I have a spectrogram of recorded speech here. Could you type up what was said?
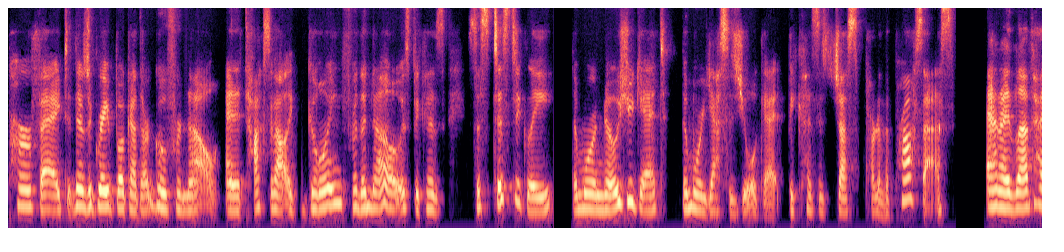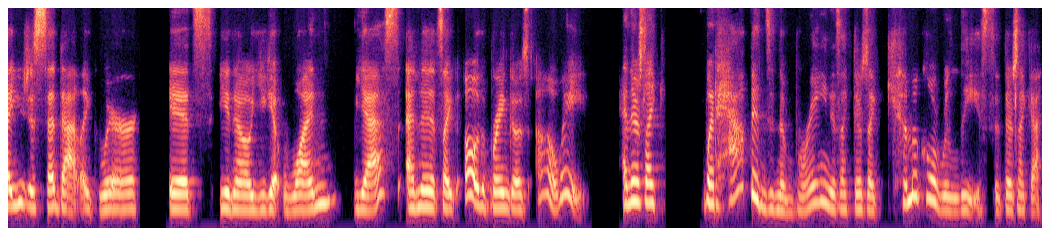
perfect. There's a great book out there go for no and it talks about like going for the no's because statistically the more no's you get, the more yeses you will get because it's just part of the process. And I love how you just said that, like where it's, you know, you get one yes, and then it's like, oh, the brain goes, oh, wait. And there's like, what happens in the brain is like there's like chemical release that there's like a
